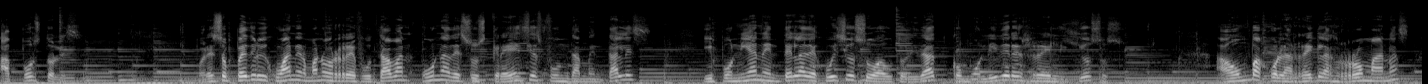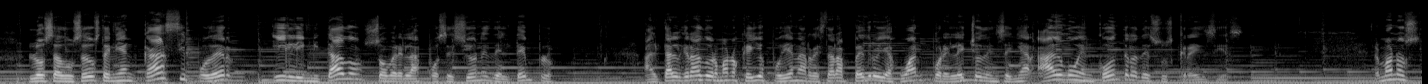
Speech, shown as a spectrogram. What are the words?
apóstoles. Por eso Pedro y Juan, hermanos, refutaban una de sus creencias fundamentales y ponían en tela de juicio su autoridad como líderes religiosos. Aún bajo las reglas romanas, los saduceos tenían casi poder ilimitado sobre las posesiones del templo al tal grado, hermanos, que ellos podían arrestar a Pedro y a Juan por el hecho de enseñar algo en contra de sus creencias. Hermanos,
